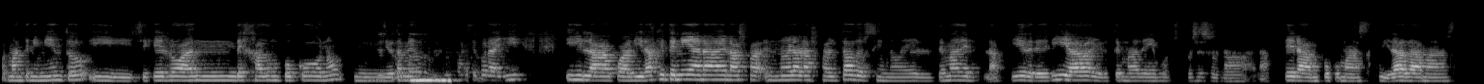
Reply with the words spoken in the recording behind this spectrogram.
por mantenimiento y sí que lo han dejado un poco, ¿no? Yo también pasé por allí y la cualidad que tenía era el no era el asfaltado, sino el tema de la piedrería, el tema de, pues, pues eso, la, la, acera un poco más cuidada, más,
